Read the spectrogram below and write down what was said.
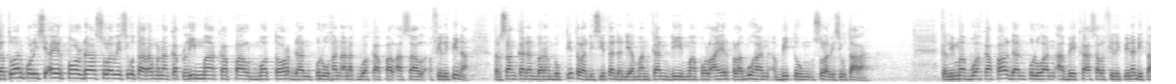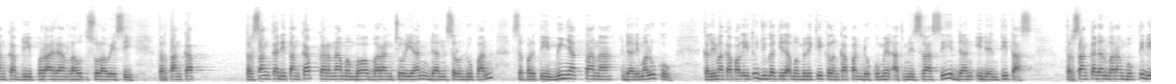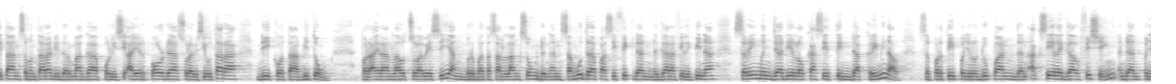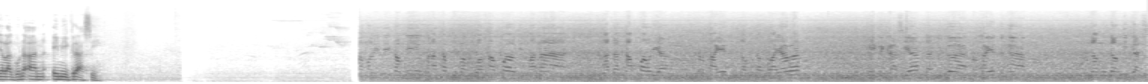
Satuan Polisi Air Polda Sulawesi Utara menangkap lima kapal motor dan puluhan anak buah kapal asal Filipina. Tersangka dan barang bukti telah disita dan diamankan di Mapol Air Pelabuhan Bitung, Sulawesi Utara. Kelima buah kapal dan puluhan ABK asal Filipina ditangkap di perairan Laut Sulawesi. Tertangkap Tersangka ditangkap karena membawa barang curian dan selundupan seperti minyak tanah dari Maluku. Kelima kapal itu juga tidak memiliki kelengkapan dokumen administrasi dan identitas. Tersangka dan barang bukti ditahan sementara di dermaga Polisi Air Polda Sulawesi Utara di Kota Bitung. Perairan Laut Sulawesi yang berbatasan langsung dengan Samudra Pasifik dan negara Filipina sering menjadi lokasi tindak kriminal seperti penyelundupan dan aksi ilegal fishing dan penyalahgunaan imigrasi. Kapal ini kami menangkap lima buah kapal di mana ada kapal yang terkait undang-undang pelayaran, keimigrasian dan juga terkait dengan undang-undang migas.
